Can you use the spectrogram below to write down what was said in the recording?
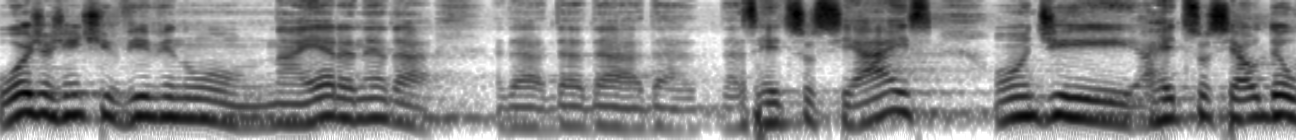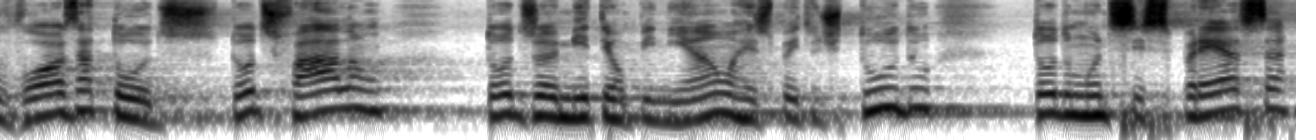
Hoje a gente vive no, na era né, da, da, da, das redes sociais, onde a rede social deu voz a todos. Todos falam, todos emitem opinião a respeito de tudo, todo mundo se expressa,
